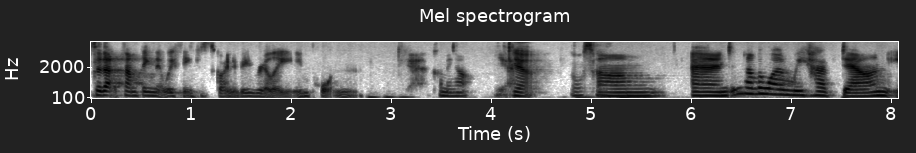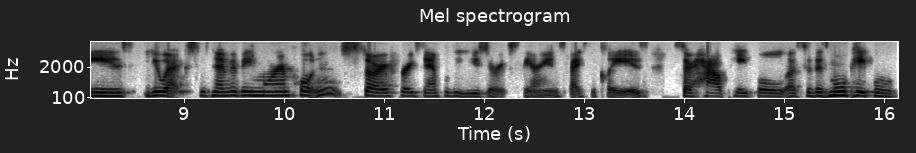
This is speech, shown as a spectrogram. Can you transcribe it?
So that's something that we think is going to be really important yeah. coming up. Yeah. Yeah. Awesome. Um, and another one we have down is UX has never been more important. So, for example, the user experience basically is so how people, uh, so there's more people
